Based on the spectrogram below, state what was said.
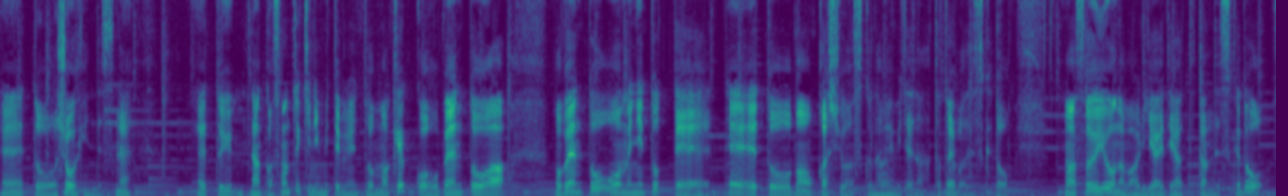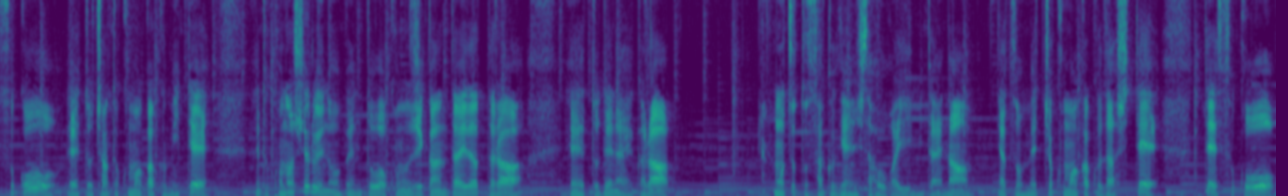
えっ、ー、と商品ですね。えっ、となんかその時に見てみると、まあ、結構お弁当がお弁当多めにとってでえっ、とまあお菓子は少なめみたいな例えばですけどまあそういうような割合でやってたんですけどそこを、えーと、ちゃんと細かく見て、えーと、この種類のお弁当はこの時間帯だったら、えーと出ないからもうちょっと削減した方がいいみたいなやつをめっちゃ細かく出してでそこを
